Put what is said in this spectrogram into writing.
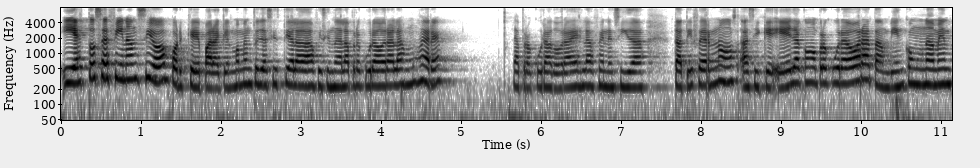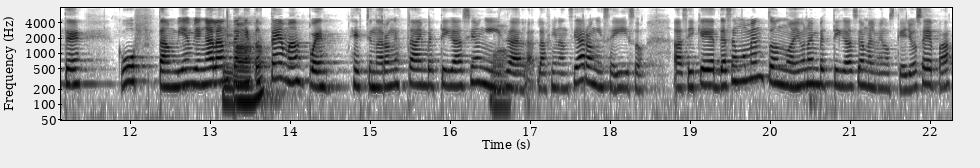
Y esto se financió porque para aquel momento ya existía la oficina de la Procuradora de las Mujeres. La procuradora es la fenecida Tati Fernós, así que ella como procuradora también con una mente, uff, también bien adelante en estos temas, pues gestionaron esta investigación y Wow. la financiaron y se hizo. Así que desde ese momento no hay una investigación, al menos que yo sepa,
